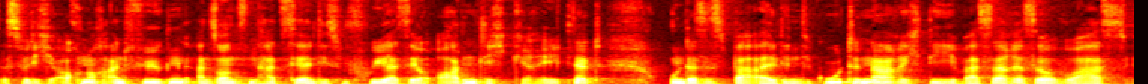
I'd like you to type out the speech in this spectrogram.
das will ich auch noch anfügen. Ansonsten hat es ja in diesem Frühjahr sehr ordentlich geregnet. Und das ist bei all den die gute Nachricht. Die Wasserreservoirs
